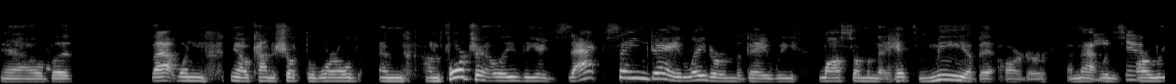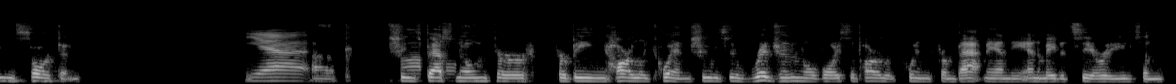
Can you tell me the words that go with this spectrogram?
yeah, but that one, you know, kind of shook the world. And unfortunately, the exact same day later in the day, we lost someone that hits me a bit harder, and that Me was too. Arlene Sorkin. Yeah. Uh, she's best known for for being Harley Quinn. She was the original voice of Harley Quinn from Batman the animated series, and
